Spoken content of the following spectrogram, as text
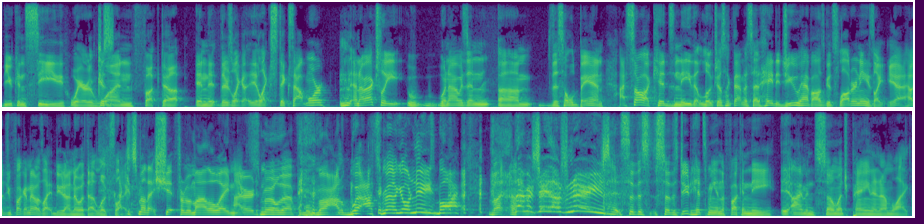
you can see where one fucked up and it, there's like a, it like sticks out more and i actually when i was in um, this old band i saw a kid's knee that looked just like that and i said hey did you have osgood slaughter knee he's like yeah how'd you fucking know i was like dude i know what that looks like I can smell that shit from a mile away, nerd. I smell that from a mile away. I smell your knees, boy. But um, Let me see those knees. so this so this dude hits me in the fucking knee. I'm in so much pain, and I'm like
